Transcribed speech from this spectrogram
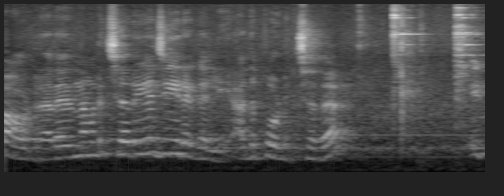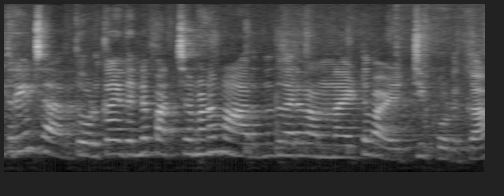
പൗഡർ അതായത് നമ്മുടെ ചെറിയ ജീരകല്ലി അത് പൊടിച്ചത്. ഇത്രയും ചേർത്ത് കൊടുക്കുക. ഇതിന്റെ പച്ചമണം മാറുന്നത് വരെ നന്നായിട്ട് വഴറ്റി കൊടുക്കുക.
